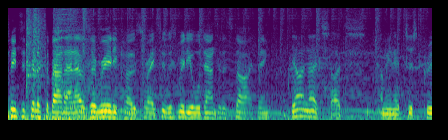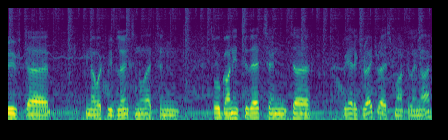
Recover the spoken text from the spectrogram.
Clinton, tell us about that. That was a really close race. It was really all down to the start, I think. Yeah, no, it's, it's I mean it just proved uh, you know what we've learnt and all that, and it's all gone into that, and uh, we had a great race, Michael and I.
